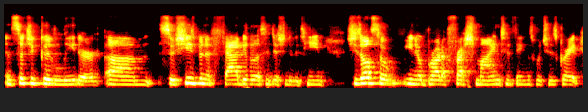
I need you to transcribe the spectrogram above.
and such a good leader. Um, so she's been a fabulous addition to the team. She's also, you know, brought a fresh mind to things, which is great,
